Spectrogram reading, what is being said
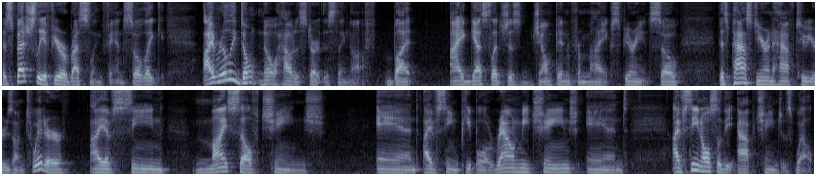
especially if you're a wrestling fan. So, like, I really don't know how to start this thing off, but I guess let's just jump in from my experience. So, this past year and a half, two years on Twitter, I have seen myself change and I've seen people around me change, and I've seen also the app change as well.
